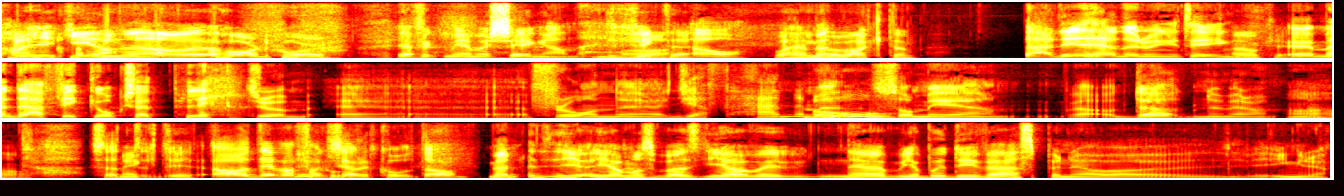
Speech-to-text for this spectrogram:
han gick in, han var hardcore. Jag fick med mig kängan. Du fick det? Ja, Vad hände Men- med vakten? Nej, det hände nog ingenting. Ah, okej. Eh, Men där fick jag också ett plektrum eh, från eh, Jeff Hanneman, Oh. som är ja, död numera. Jaha. Så att, Mäktigt. ja, det var Det faktiskt coolt. jävligt coolt. Ja. Men jag, jag måste bara, jag, när jag, jag bodde i Väsby när jag var yngre.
